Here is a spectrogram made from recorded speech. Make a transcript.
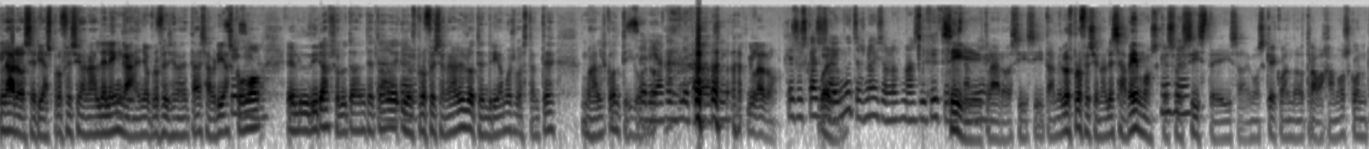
claro, serías profesional del engaño, profesional de tal, sabrías Sí, sí, cómo ¿no? eludir absolutamente Claro, todo y claro. los profesionales lo tendríamos bastante mal contigo. ¿no? Sería complicado, sí. claro. Que esos casos Bueno. hay muchos, ¿no? Y son los más difíciles Sí, también. claro, sí, sí. También los profesionales sabemos que eso existe y sabemos que cuando trabajamos con,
